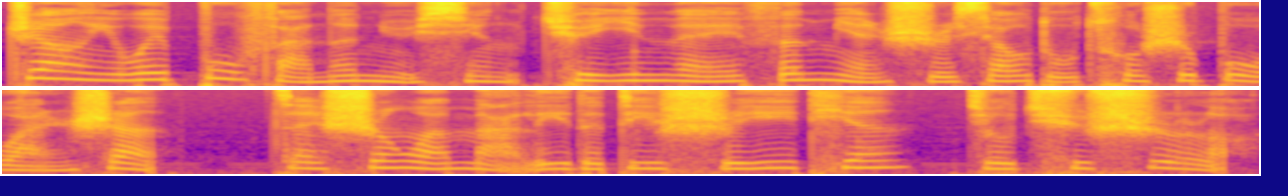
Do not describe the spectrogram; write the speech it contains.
这样一位不凡的女性，却因为分娩时消毒措施不完善，在生完玛丽的第十一天就去世了。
